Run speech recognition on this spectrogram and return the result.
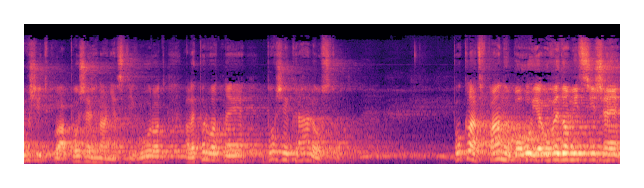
úžitku a požehnania z tých úrod, ale prvotné je Božie kráľovstvo. Poklad v Pánu Bohu je uvedomiť si, že e,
